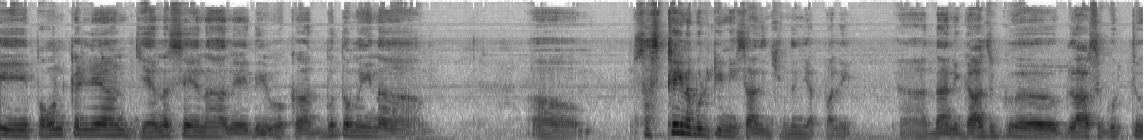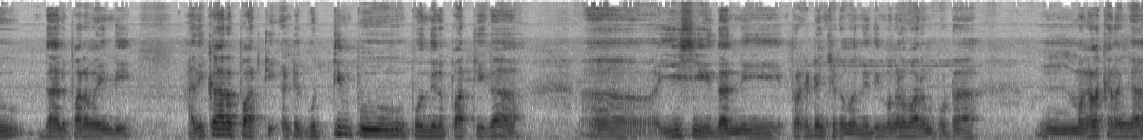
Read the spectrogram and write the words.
ఈ పవన్ కళ్యాణ్ జనసేన అనేది ఒక అద్భుతమైన సస్టైనబిలిటీని సాధించిందని చెప్పాలి. దాని గాజు గ్లాసు గుర్తు దాని పరమైంది అధికార పార్టీ అంటే గుర్తింపు పొందిన పార్టీగా ఈసీ దాన్ని ప్రకటించడం అనేది మంగళవారం పూట మంగళకరంగా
